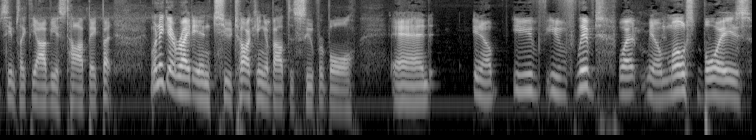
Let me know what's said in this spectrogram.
seems like the obvious topic, but I want to get right into talking about the Super Bowl. And you know, you've you've lived what you know most boys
